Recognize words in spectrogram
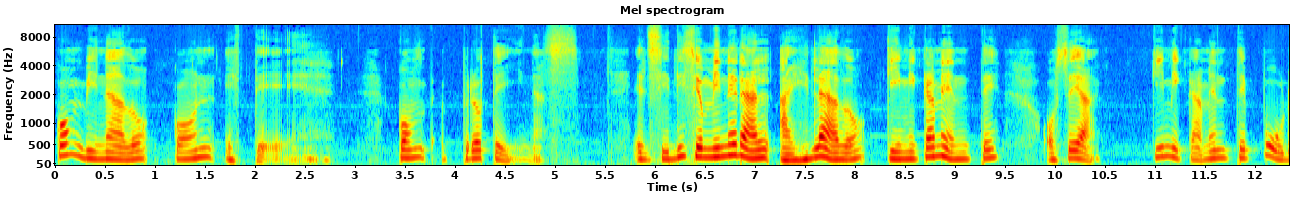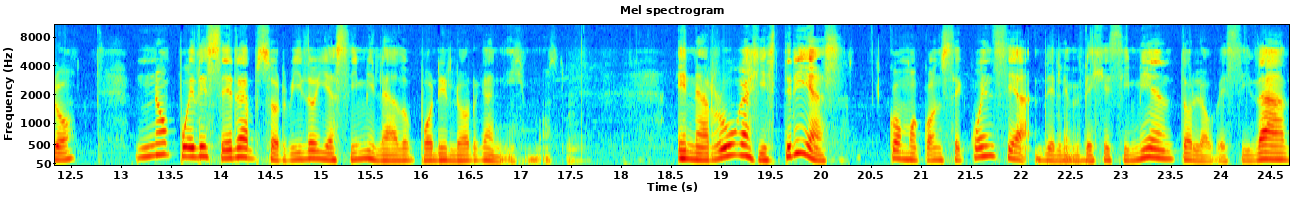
combinado con, este, con proteínas. El silicio mineral aislado químicamente, o sea, químicamente puro, no puede ser absorbido y asimilado por el organismo. En arrugas y estrías, como consecuencia del envejecimiento, la obesidad,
